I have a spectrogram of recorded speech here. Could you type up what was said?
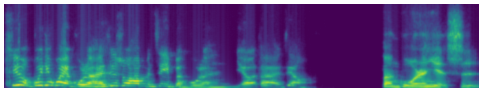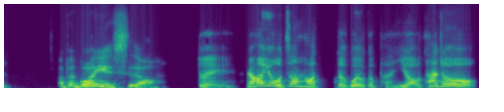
只有规定外国人，还是说他们自己本国人也要带？这样？本国人也是啊，本国人也是哦。对，然后因为我正好德国有个朋友，他就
